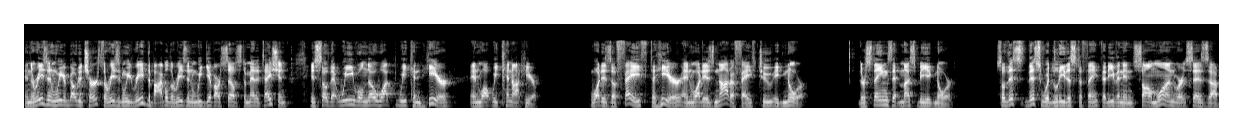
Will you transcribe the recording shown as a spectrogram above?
And the reason we go to church, the reason we read the Bible, the reason we give ourselves to meditation is so that we will know what we can hear and what we cannot hear. What is of faith to hear and what is not of faith to ignore. There's things that must be ignored. So this, this would lead us to think that even in Psalm 1 where it says, uh,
